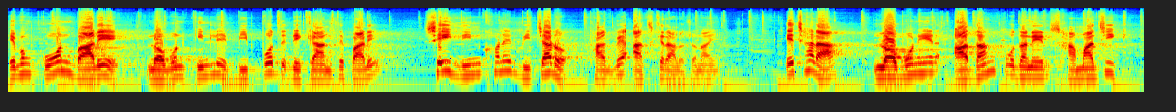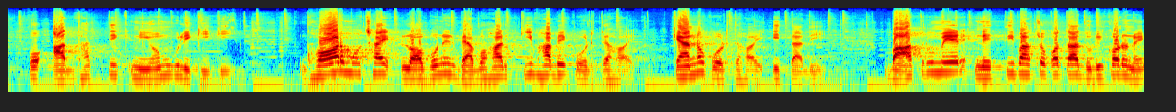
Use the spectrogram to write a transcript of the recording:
এবং কোন বারে লবণ কিনলে বিপদ ডেকে আনতে পারে, সেই দিনক্ষণের বিচারও থাকবে আজকের আলোচনায়। এছাড়া লবণের আদান প্রদানের সামাজিক ও আধ্যাত্মিক নিয়মগুলি কি কি? ঘর মোছায় লবণের ব্যবহার কীভাবে করতে হয়, কেন করতে হয় ইত্যাদি। বাথরুমের নেতিবাচকতা দূরীকরণে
